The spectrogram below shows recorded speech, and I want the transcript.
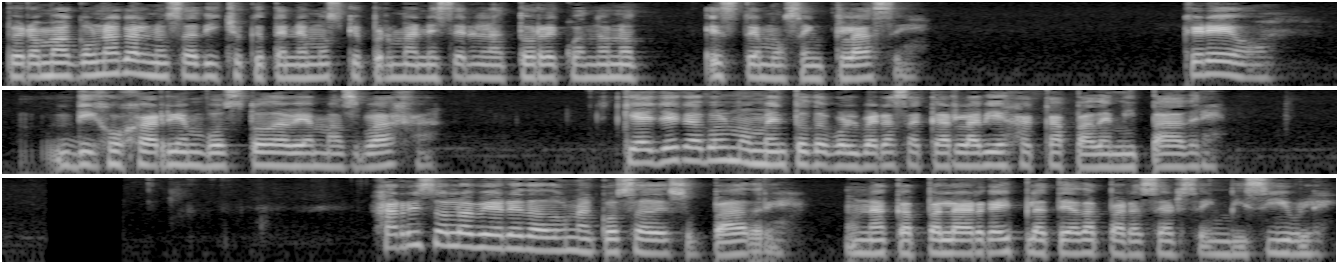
Pero McGonagall nos ha dicho que tenemos que permanecer en la torre cuando no estemos en clase. Creo, dijo Harry en voz todavía más baja, que ha llegado el momento de volver a sacar la vieja capa de mi padre. Harry solo había heredado una cosa de su padre, una capa larga y plateada para hacerse invisible.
